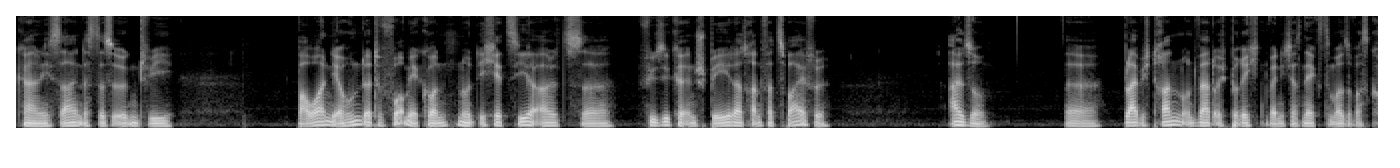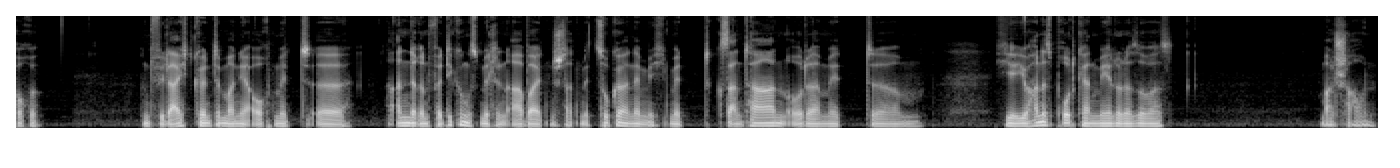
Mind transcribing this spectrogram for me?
Kann ja nicht sein, dass das irgendwie Bauern Jahrhunderte vor mir konnten und ich jetzt hier als äh, Physiker in Spee daran verzweifle. Also, äh, bleibe ich dran und werde euch berichten, wenn ich das nächste Mal sowas koche. Und vielleicht könnte man ja auch mit äh, anderen Verdickungsmitteln arbeiten, statt mit Zucker, nämlich mit Xanthan oder mit ähm, hier Johannesbrotkernmehl oder sowas. Mal schauen.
